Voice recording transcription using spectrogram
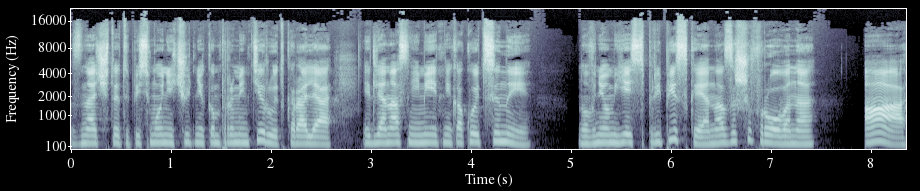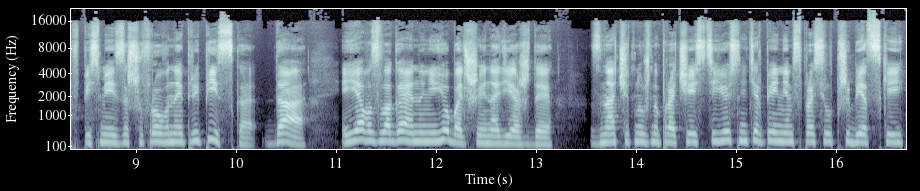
Значит, это письмо ничуть не компрометирует короля и для нас не имеет никакой цены. Но в нем есть приписка, и она зашифрована. А, в письме есть зашифрованная приписка. Да, и я возлагаю на нее большие надежды. «Значит, нужно прочесть ее?» — с нетерпением спросил Пшибецкий.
